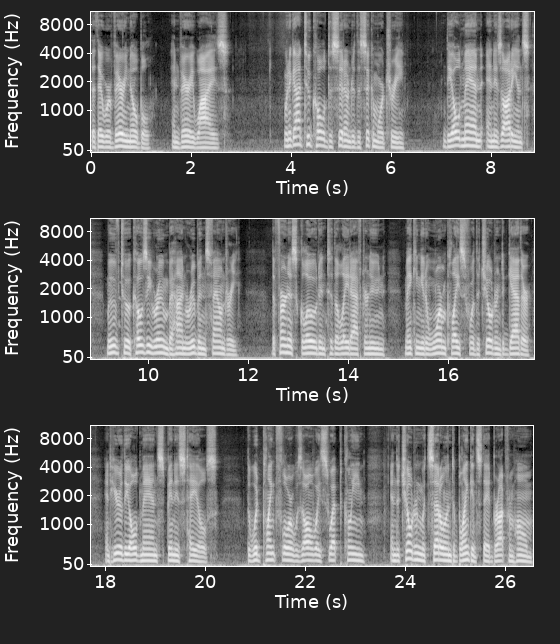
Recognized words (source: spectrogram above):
that they were very noble and very wise. When it got too cold to sit under the sycamore tree, the old man and his audience moved to a cozy room behind Reuben's foundry. The furnace glowed into the late afternoon, making it a warm place for the children to gather and hear the old man spin his tales. The wood planked floor was always swept clean, and the children would settle into blankets they had brought from home.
